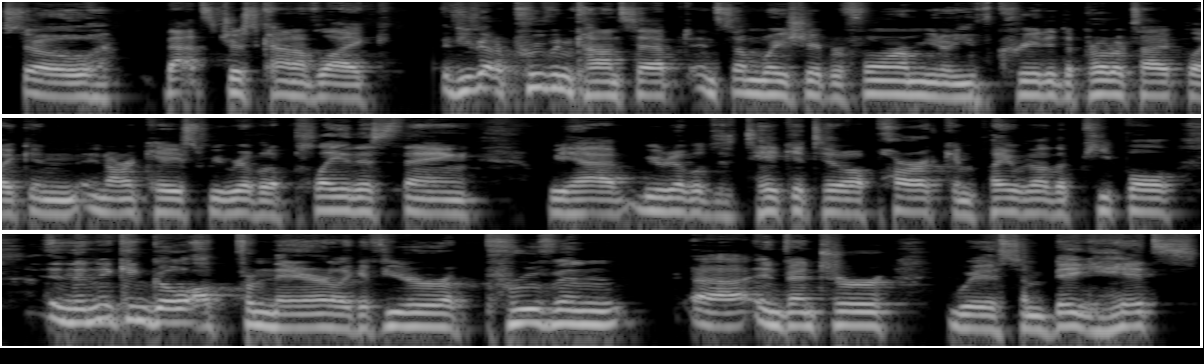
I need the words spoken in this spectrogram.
So that's just kind of like if you've got a proven concept in some way, shape, or form, you know, you've created the prototype. Like in, in our case, we were able to play this thing. We have we were able to take it to a park and play with other people, and then it can go up from there. Like if you're a proven uh, inventor with some big hits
